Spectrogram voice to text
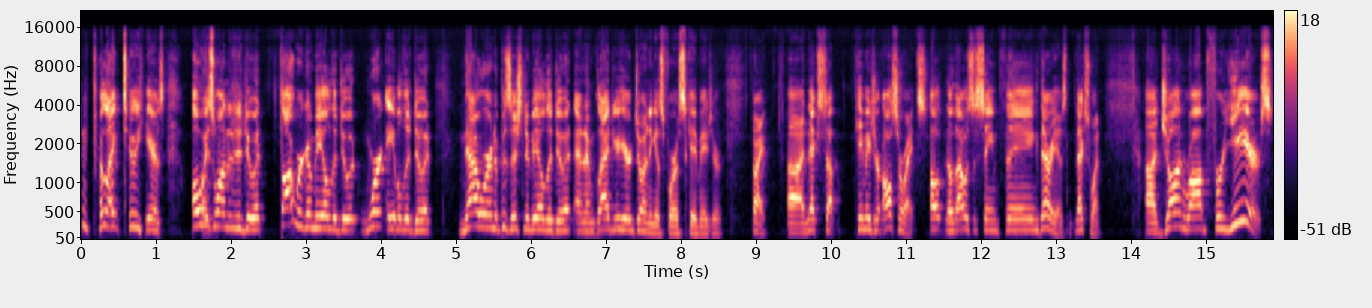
for like two years. Always wanted to do it. Thought we are going to be able to do it. Weren't able to do it. Now we're in a position to be able to do it. And I'm glad you're here joining us for us, K Major. All right. Uh, next up, K Major also writes. Oh, no, that was the same thing. There he is. Next one. Uh, John Robb, for years,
